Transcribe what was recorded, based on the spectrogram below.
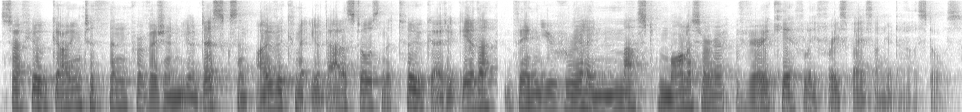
So if you're going to thin provision your disks and overcommit your data stores and the two go together, then you really must monitor very carefully free space on your data stores.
